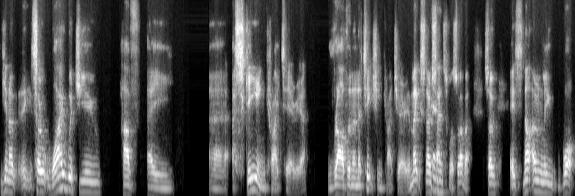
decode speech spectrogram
you know so why would you have a uh, a skiing criteria rather than a teaching criteria it makes no Yeah. sense whatsoever so it's not only what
